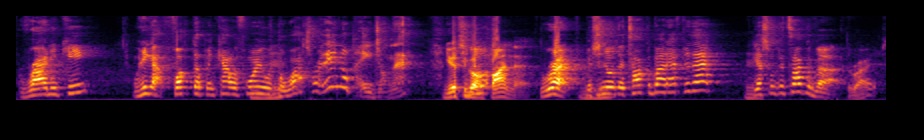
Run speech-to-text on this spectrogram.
Rodney King when he got fucked up in California with the Watts riot? There ain't no page on that. Mm-hmm. You have But to go and find that. Right, but you know what they talk about after that? Guess what they talk about? The riots.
